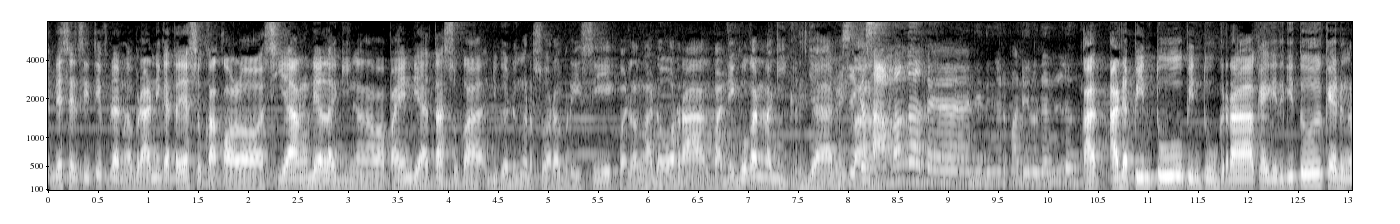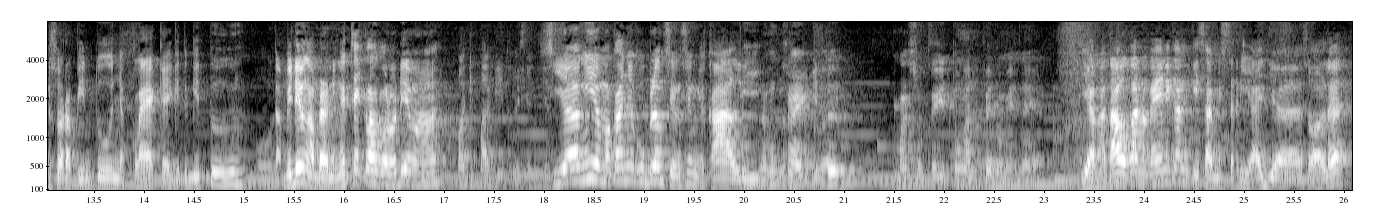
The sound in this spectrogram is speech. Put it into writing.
dia sensitif dan nggak berani katanya suka kalau siang dia lagi nggak ngapain di atas suka juga dengar suara berisik padahal nggak ada orang pade gue kan lagi kerja nih Pak. sama nggak kayak didengar Pak Delu dan lu? Ada pintu pintu gerak kayak gitu-gitu kayak denger suara pintu nyeklek kayak gitu-gitu tapi dia nggak berani ngecek lah kalau dia mah Pagi-pagi tuh biasanya. siang iya makanya gue bilang siang-siang ya kali kamu kayak bilang. gitu masuk ke hitungan fenomena ya ya nggak tahu kan makanya ini kan kisah misteri aja soalnya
